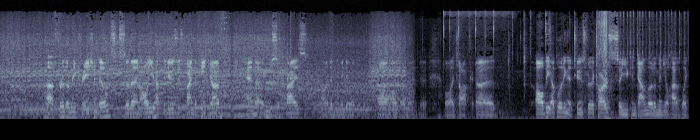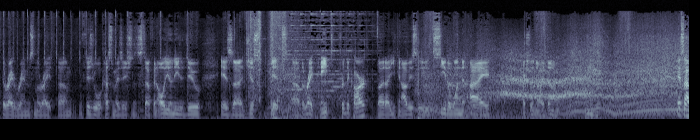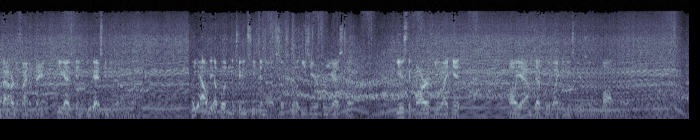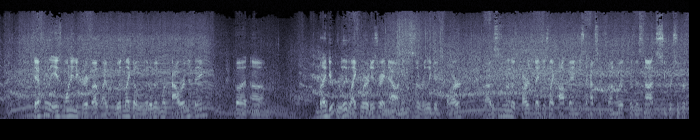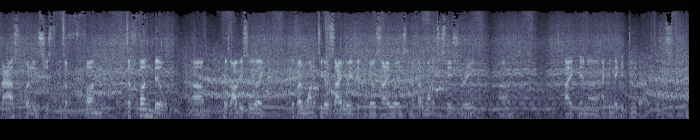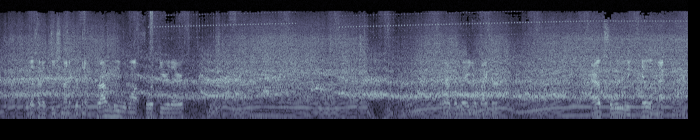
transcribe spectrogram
uh, for the recreation builds. So then all you have to do is just find the paint job and, uh, ooh, surprise. Oh, it didn't let me do it. Oh, I'll, I'll go ahead and do it while I talk. I'll be uploading the tunes for the cars so you can download them and you'll have like the right rims and the right um, visual customizations and stuff. And all you'll need to do is uh, just get uh, the right paint for the car. But uh, you can obviously see the one that I actually no I don't. Hmm. It's not that hard to find a paint. You guys can you guys can do that on your own. But yeah, I'll be uploading the tunes so you can uh, so it's a little easier for you guys to use the car if you like it. Oh yeah, I'm definitely liking these gears a lot more definitely is wanting to grip up. I would like a little bit more power in the thing, but um, but I do really like where it is right now. I mean, this is a really good car. Uh, this is one of those cars that I just like hop in just to have some fun with because it's not super super fast, but it's just it's a fun it's a fun build. Because um, obviously, like if I want it to go sideways, it can go sideways, and if I want it to stay straight, um, I can uh, I can make it do that because it's it does have a decent amount of grip, and it probably would want fourth gear there. Out of the way, you Viper. Absolutely killing that corner.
